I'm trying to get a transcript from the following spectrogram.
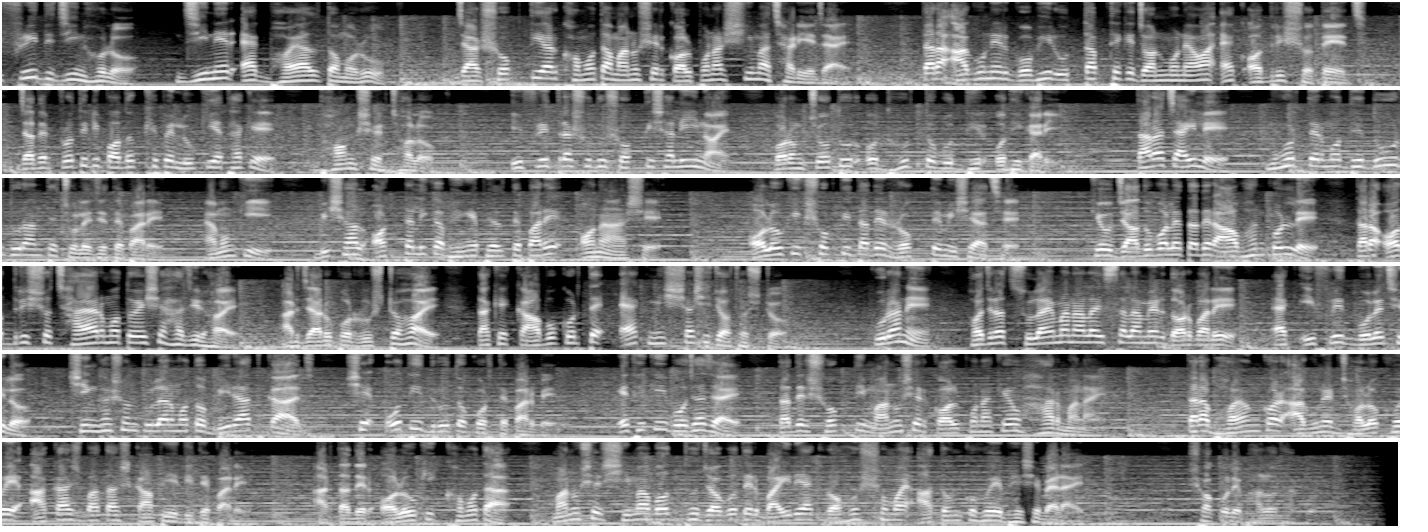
ইফরিদ জিন হল জিনের এক ভয়ালতম রূপ, যার শক্তি আর ক্ষমতা মানুষের কল্পনার সীমা ছাড়িয়ে যায়। তারা আগুনের গভীর উত্তাপ থেকে জন্ম নেওয়া এক অদৃশ্য তেজ, যাদের প্রতিটি পদক্ষেপে লুকিয়ে থাকে ধ্বংসের ঝলক। ইফরিতরা শুধু শক্তিশালীই নয়, বরং চতুর ও ধূর্ত বুদ্ধির অধিকারী। তারা চাইলে মুহূর্তের মধ্যে দূর দূরান্তে চলে যেতে পারে, এমনকি বিশাল অট্টালিকা ভেঙে ফেলতে পারে অনায়াসে। অলৌকিক শক্তি তাদের রক্তে মিশে আছে। কেউ জাদু বলে তাদের আহ্বান করলে তারা অদৃশ্য ছায়ার মতো এসে হাজির হয়, আর যার উপর রুষ্ট হয়, তাকে কাবু করতে এক নিঃশ্বাসই যথেষ্ট। কুরআনে হজরত সুলাইমান আলাইসাল্লামের দরবারে এক ইফরিত বলেছিল, সিংহাসন তুলার মতো বিরাট কাজ সে অতি দ্রুত করতে পারবে। এ থেকেই বোঝা যায়, তাদের শক্তি মানুষের কল্পনাকেও হার মানায়। তারা ভয়ঙ্কর আগুনের ঝলক হয়ে আকাশ বাতাস কাঁপিয়ে দিতে পারে। আর তাদের অলৌকিক ক্ষমতা মানুষের সীমাবদ্ধ জগতের বাইরে এক রহস্যময় আতঙ্ক হয়ে ভেসে বেড়ায়। সকলে ভালো থাকুন।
